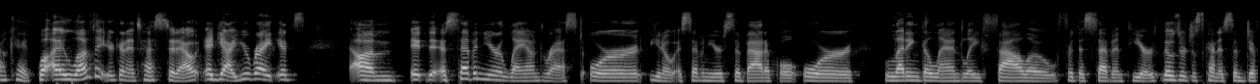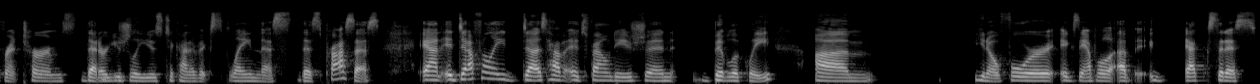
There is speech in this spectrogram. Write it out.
Okay. Well, I love that you're going to test it out. And yeah, you're right. It's um it, a 7 year land rest or, you know, a 7 year sabbatical or letting the land lay fallow for the seventh year those are just kind of some different terms that are mm-hmm. usually used to kind of explain this this process and it definitely does have its foundation biblically um you know for example uh, exodus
